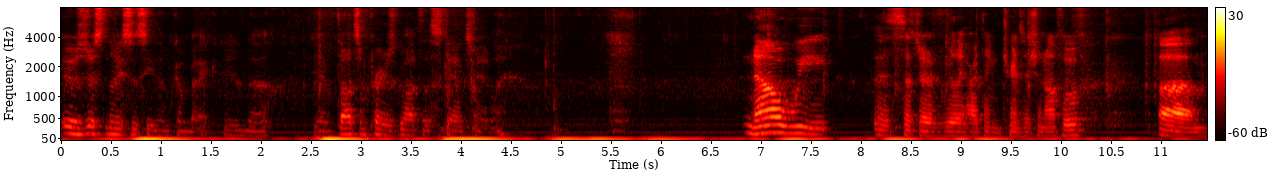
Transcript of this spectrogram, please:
it was just nice to see them come back, and uh, yeah, thoughts and prayers go out to the Skaggs family. Now we. That's such a really hard thing to transition off of. Um,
